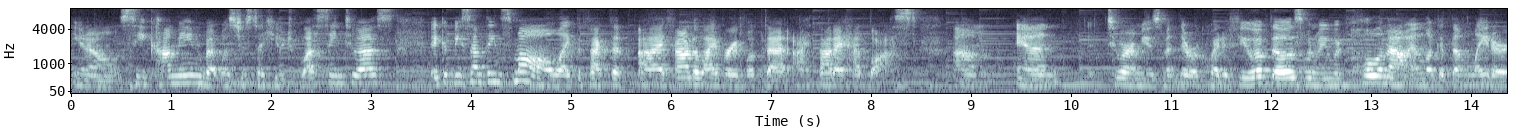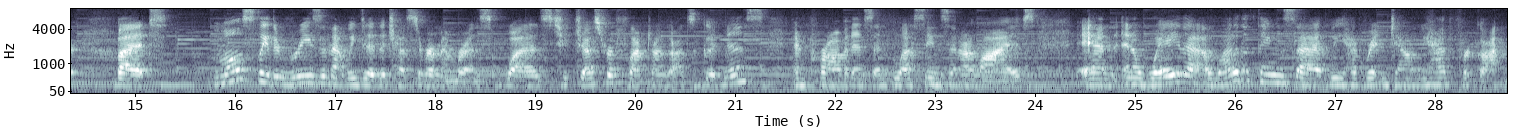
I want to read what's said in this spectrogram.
you know, see coming but was just a huge blessing to us. It could be something small, like the fact that I found a library book that I thought I had lost. Um, and to our amusement, there were quite a few of those when we would pull them out and look at them later. But mostly the reason that we did the Chest of Remembrance was to just reflect on God's goodness and providence and blessings in our lives and in a way that a lot of the things that we had written down we had forgotten.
